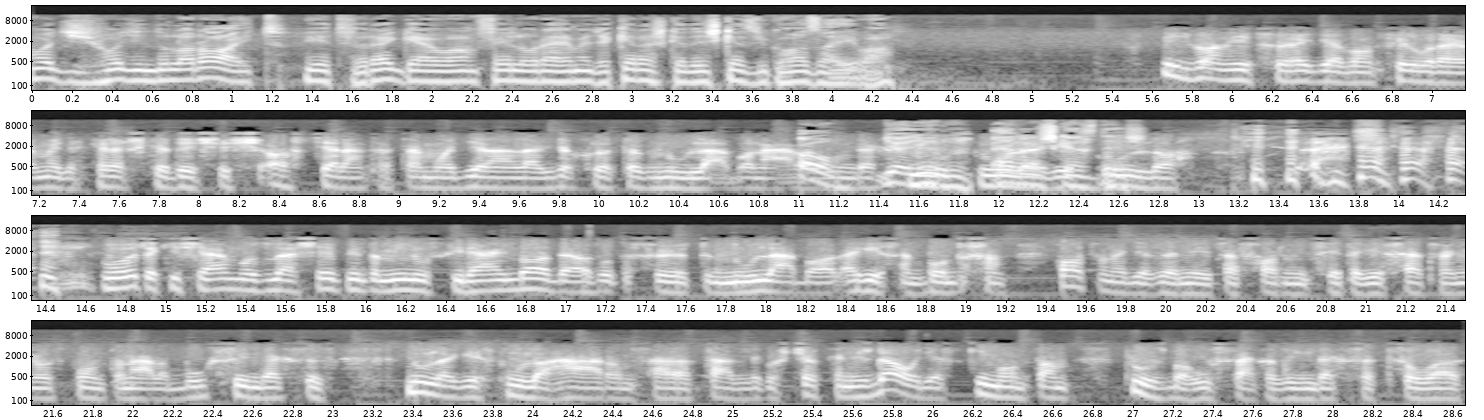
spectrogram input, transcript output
hogy, hogy indul a rajt. Hétfő reggel van, fél órája megy a kereskedés, kezdjük a hazaival. Így van, hétfő reggel van, fél órája megy a kereskedés, és azt jelenthetem, hogy jelenleg gyakorlatilag nullában áll oh, a index. Mínusz 0,0. Volt egy kis elmozdulás egyébként a mínusz irányba, de azóta följöttünk nullába, egészen pontosan 61.437,78 ponton áll a Bux Index, ez 0,03%-os csökkenés, de ahogy ezt kimondtam, pluszba húzták az indexet, szóval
